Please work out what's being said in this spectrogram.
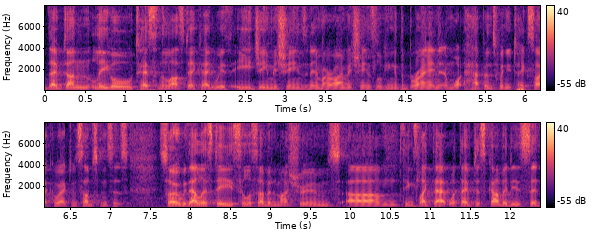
they've done legal tests in the last decade with EEG machines and MRI machines looking at the brain and what happens when you take psychoactive substances. So with LSD, psilocybin mushrooms, um, things like that, what they've discovered is that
